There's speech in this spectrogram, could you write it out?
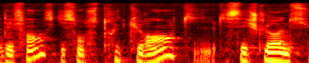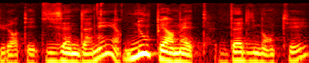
défense qui sont structurants, qui, s'échelonnent sur des dizaines d'années, nous permettent d'alimenter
